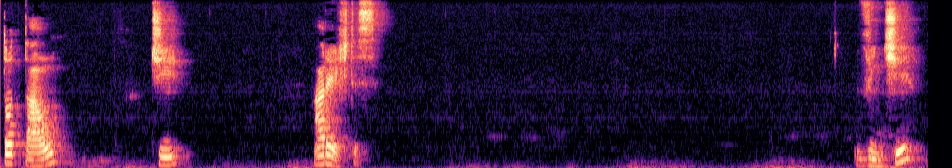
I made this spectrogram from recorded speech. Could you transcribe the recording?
total de arestas. Vinte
